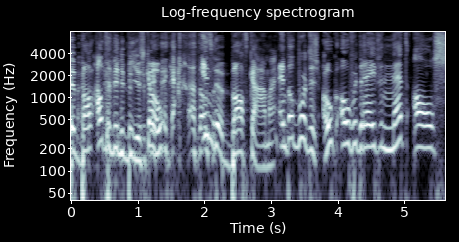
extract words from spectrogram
In de ba- altijd in de bioscoop. Ja, in is- de badkamer. En dat wordt dus ook overdreven, net als...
